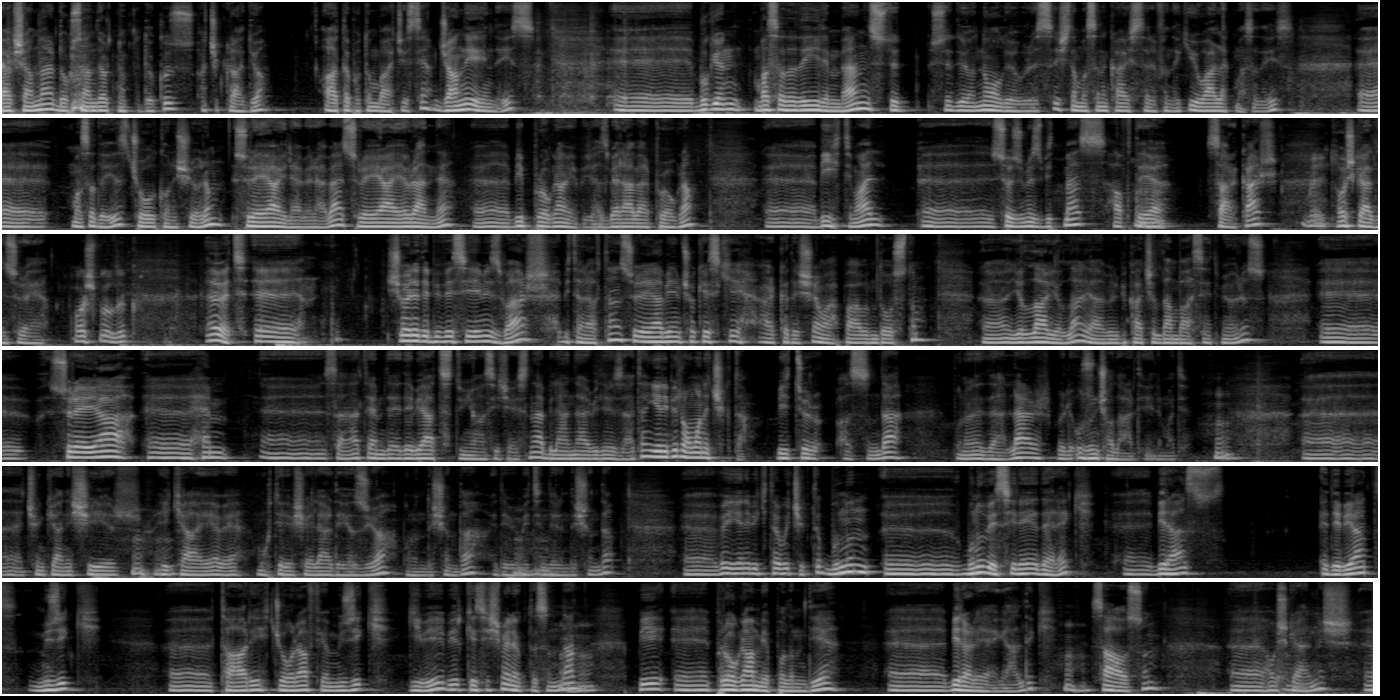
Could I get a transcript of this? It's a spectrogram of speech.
İyi akşamlar 94.9 Açık Radyo Ahtapot'un Bahçesi canlı yayındayız. Ee, bugün masada değilim ben stüdyo, stüdyo ne oluyor burası işte masanın karşı tarafındaki yuvarlak masadayız. Ee, masadayız çoğul konuşuyorum Süreyya ile beraber Süreyya Evren'le e, bir program yapacağız beraber program. Ee, bir ihtimal e, sözümüz bitmez haftaya Hı-hı. sarkar. Belki. Hoş geldin Süreyya. Hoş bulduk. Evet, e, şöyle de bir vesilemiz var bir taraftan. Süreyya benim çok eski arkadaşım, ahbabım, dostum. E, yıllar yıllar yani böyle birkaç yıldan bahsetmiyoruz. E, Süreyya e, hem e, sanat hem de edebiyat dünyası içerisinde bilenler bilir zaten. Yeni bir romanı çıktı. Bir tür aslında buna ne derler böyle uzun çalar diyelim hadi. Hı. Ee, çünkü hani şiir, hı hı. hikaye ve muhtelif şeyler de yazıyor bunun dışında, edebi hı hı. metinlerin dışında. Ee, ve yeni bir kitabı çıktı. Bunun e, bunu vesile ederek e, biraz edebiyat, müzik, e, tarih, coğrafya, müzik gibi bir kesişme noktasından hı hı. bir e, program yapalım diye e, bir araya geldik. Hı hı. Sağ olsun. Ee, hoş gelmiş. Ee,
